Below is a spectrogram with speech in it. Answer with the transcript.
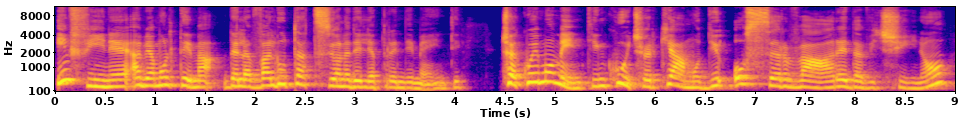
Infine abbiamo il tema della valutazione degli apprendimenti, cioè quei momenti in cui cerchiamo di osservare da vicino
